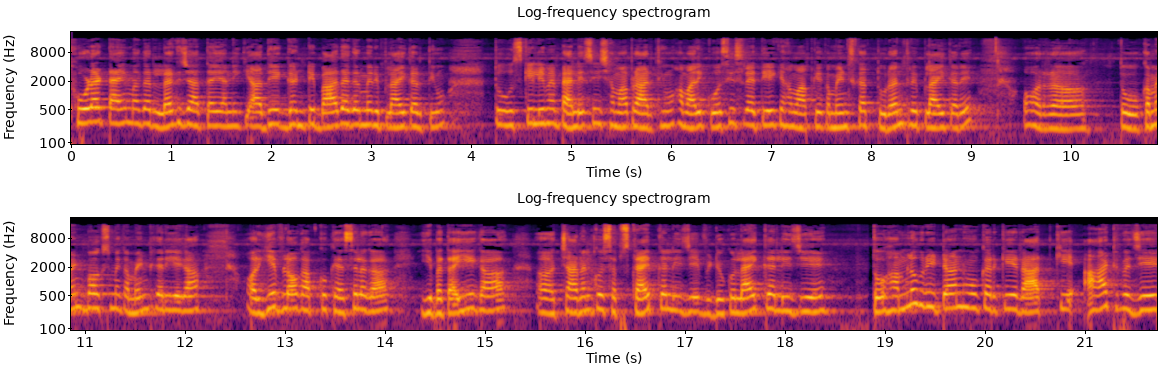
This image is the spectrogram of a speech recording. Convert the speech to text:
थोड़ा टाइम अगर लग जाता है, यानी कि आधे एक घंटे बाद अगर मैं रिप्लाई करती हूँ तो उसके लिए मैं पहले से ही क्षमा प्रार्थी हूँ। हमारी कोशिश रहती है कि हम आपके कमेंट्स का तुरंत रिप्लाई करें। और तो कमेंट बॉक्स में कमेंट करिएगा। और ये व्लॉग आपको कैसे लगा, ये बताइएगा। चैनल को सब्सक्राइब कर लीजिए वीडियो को लाइक कर लीजिए। तो हम लोग रिटर्न हो करके रात के आठ बजे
